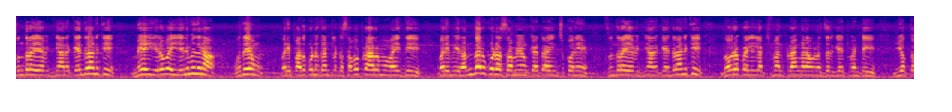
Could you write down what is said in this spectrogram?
సుందరయ్య విజ్ఞాన కేంద్రానికి మే ఇరవై ఎనిమిదిన ఉదయం మరి పదకొండు గంటలకు సభ ప్రారంభమైంది మరి మీరందరూ కూడా సమయం కేటాయించుకొని సుందరయ్య విజ్ఞాన కేంద్రానికి గౌరపల్లి లక్ష్మణ్ ప్రాంగణంలో జరిగేటువంటి ఈ యొక్క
